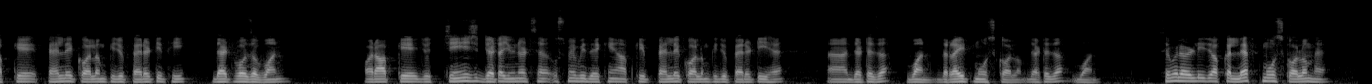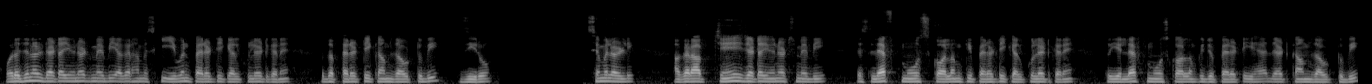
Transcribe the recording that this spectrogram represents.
آپ کے پہلے کالم کی جو پیرٹی تھی دیٹ واز اے ون اور آپ کے جو چینج ڈیٹا یونٹس ہیں اس میں بھی دیکھیں آپ کی پہلے کالم کی جو پیرٹی ہے that is a one the rightmost column that is a one similarly جو آپ کا لیفٹ موسٹ کالم ہے اوریجنل ڈیٹا یونٹ میں بھی اگر ہم اس کی ایون پیرٹی کیلکولیٹ کریں تو the parity comes out to be zero similarly اگر آپ چینج ڈیٹا یونٹس میں بھی اس لیفٹ موسٹ کالم کی پیرٹی کیلکولیٹ کریں تو یہ لیفٹ موسٹ کالم کی جو پیرٹی ہے that comes out to be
